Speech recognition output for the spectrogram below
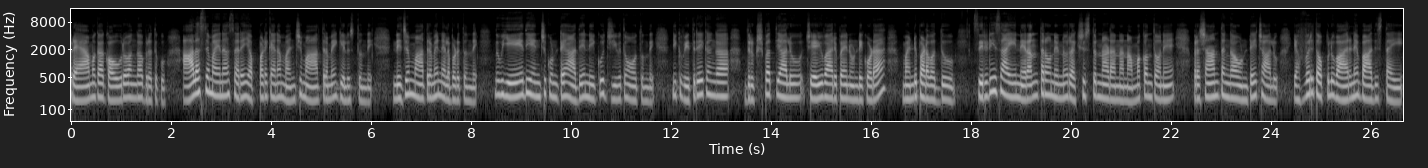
ప్రేమగా గౌరవంగా బ్రతుకు. ఆలస్యమైనా సరే ఎప్పటికైనా మంచి మాత్రమే గెలుస్తుంది. నిజం మాత్రమే నిలబడుతుంది. నువ్వు ఏది ఎంచుకుంటే అదే నీకు జీవితం అవుతుంది. నీకు వ్యతిరేకంగా దృక్పథ్యాలు చేయువారిపై నుండి కూడా మండిపడవద్దు. షిరిడీ సాయి నిరంతరం నిన్ను రక్షిస్తున్నాడన్న నమ్మకంతోనే ప్రశాంతంగా ఉంటే చాలు. ఎవ్వరి తప్పులు వారినే బాధిస్తాయి.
